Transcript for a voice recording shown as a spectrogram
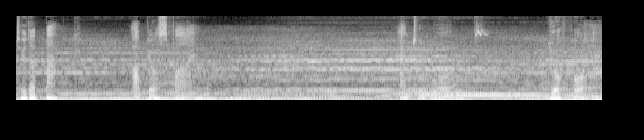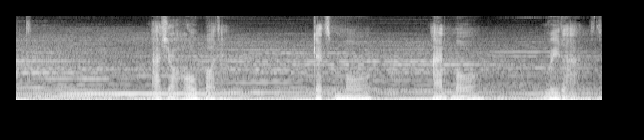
to the back up your spine and towards your forehead as your whole body gets more and more relaxed,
